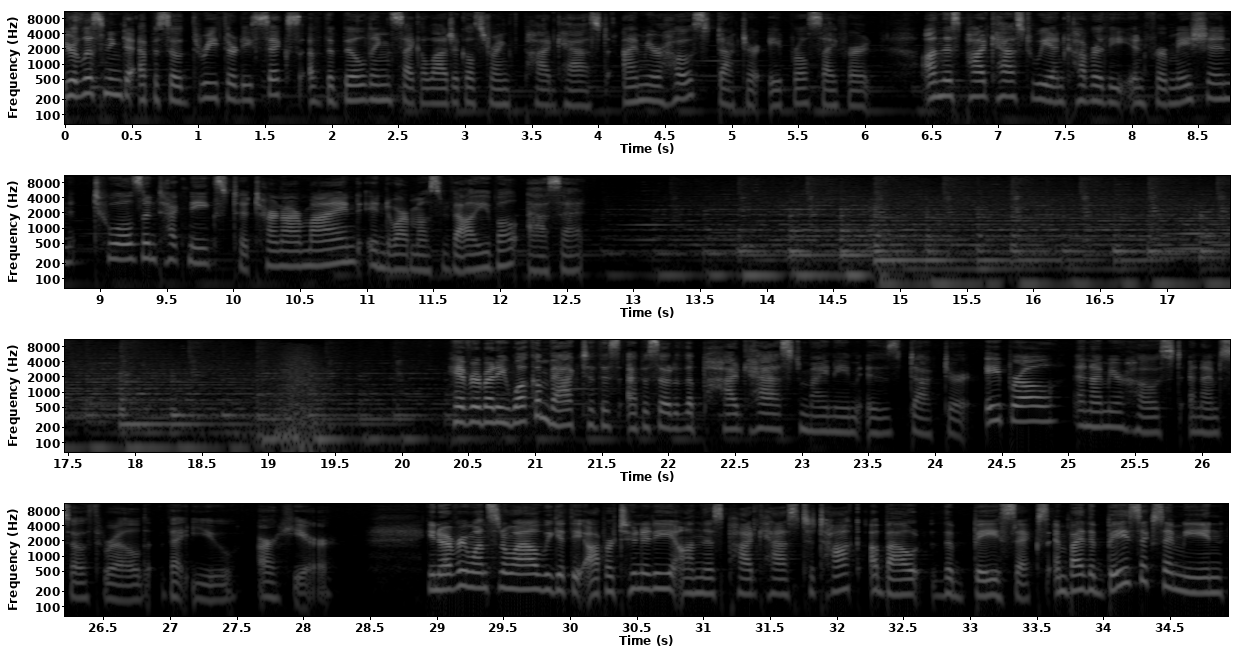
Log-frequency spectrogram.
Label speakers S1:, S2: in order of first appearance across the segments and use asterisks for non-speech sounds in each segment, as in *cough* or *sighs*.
S1: You're listening to episode 336 of the Building Psychological Strength podcast. I'm your host, Dr. April Seibert. On this podcast, we uncover the information, tools, and techniques to turn our mind into our most valuable asset. Hey, everybody, welcome back to this episode of the podcast. My name is Dr. April, and I'm your host, and I'm so thrilled that you are here. You know, every once in a while, we get the opportunity on this podcast to talk about the basics. And by the basics, I mean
